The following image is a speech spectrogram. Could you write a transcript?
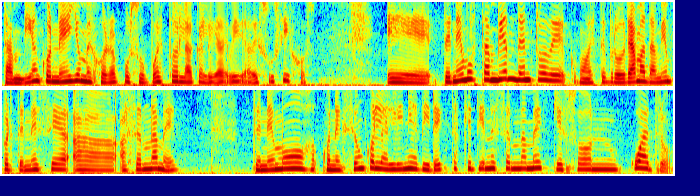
también con ello mejorar, por supuesto, la calidad de vida de sus hijos. Eh, tenemos también dentro de, como este programa también pertenece a, a CERNAMEC, tenemos conexión con las líneas directas que tiene CERNAMEC, que son cuatro,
